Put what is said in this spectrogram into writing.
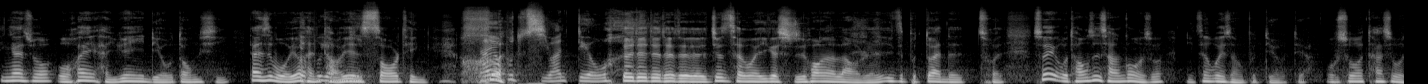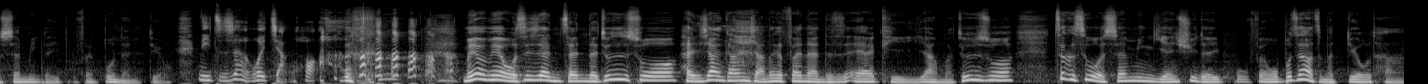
应该说，我会很愿意留东西。但是我又很讨厌 sorting，然后又不喜欢丢。对对对对对对，就是成为一个拾荒的老人，一直不断的存。所以我同事常常跟我说：“你这为什么不丢掉？”我说：“它是我生命的一部分，不能丢。”你只是很会讲话。没有没有，我是认真的。就是说，很像刚刚讲那个芬兰的是 Erkki 一样嘛。就是说，这个是我生命延续的一部分，我不知道怎么丢它。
